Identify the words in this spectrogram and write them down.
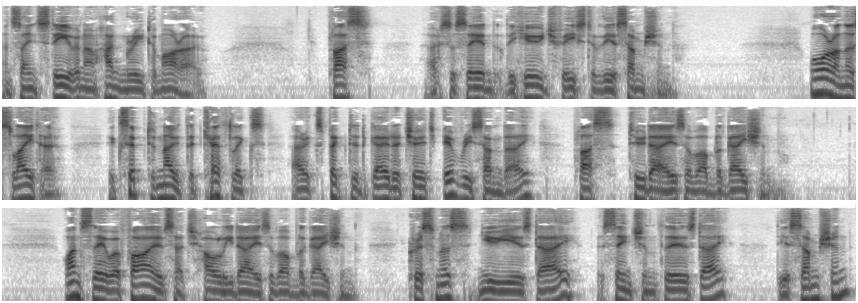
and St. Stephen of Hungary tomorrow. Plus, as I said, the huge feast of the Assumption. More on this later, except to note that Catholics are expected to go to church every Sunday, plus two days of obligation. Once there were five such holy days of obligation Christmas, New Year's Day, Ascension Thursday, the Assumption,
